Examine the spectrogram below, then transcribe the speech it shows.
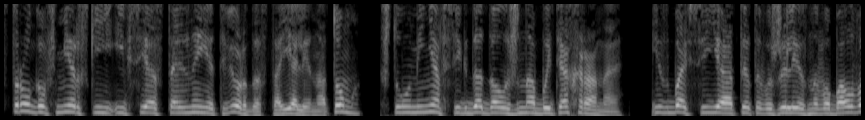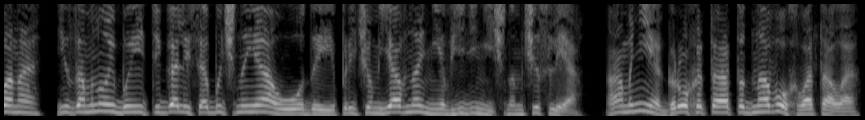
Строгов, Мерзкий и все остальные твердо стояли на том, что у меня всегда должна быть охрана. Избавься я от этого железного болвана, и за мной бы и тягались обычные аоды, причем явно не в единичном числе. А мне грохота от одного хватало.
